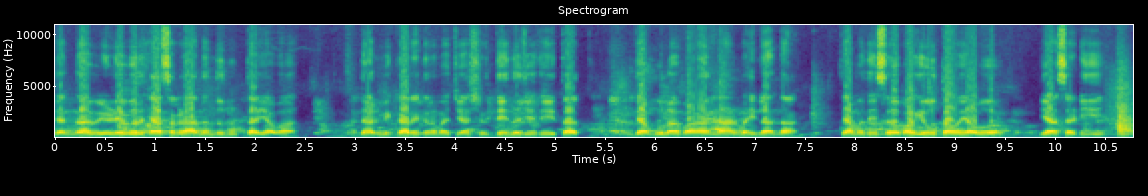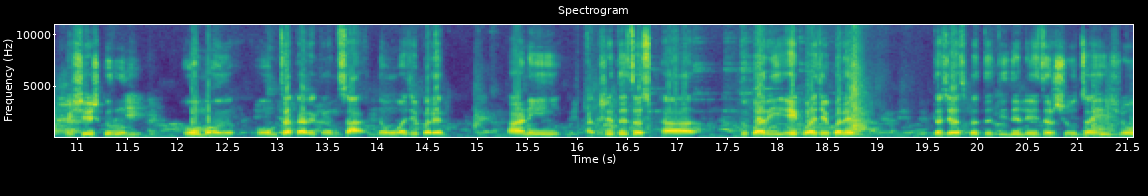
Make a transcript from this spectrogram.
त्यांना वेळेवर ह्या सगळा आनंद लुटता यावा. धार्मिक कार्यक्रमाच्या श्रद्धेनं जे जे येतात त्या मुलाबाळांना महिलांना त्यामध्ये सहभागी होता यावं. यासाठी विशेष करून होम होमचा कार्यक्रम सा नऊ वाजेपर्यंत आणि अक्षतेचा हा दुपारी एक वाजेपर्यंत तशाच पद्धतीने लेझर शोचाही शो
